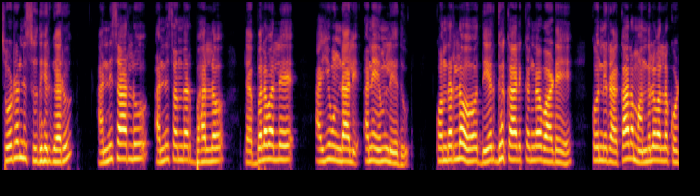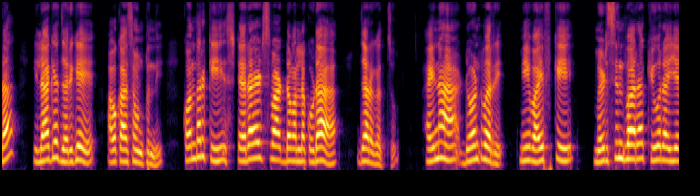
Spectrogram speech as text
చూడండి సుధీర్ గారు. అన్ని సార్లు, అన్ని సందర్భాల్లో దెబ్బల వల్లే అయ్యి ఉండాలి అని ఏం లేదు. కొందరిలో దీర్ఘకాలికంగా వాడే కొన్ని రకాల మందుల వల్ల కూడా ఇలాగే జరిగే అవకాశం ఉంటుంది. కొందరికి స్టెరాయిడ్స్ వాడడం వల్ల కూడా జరగచ్చు అయినా డోంట్ వర్రీ మీ వైఫ్‌కి మెడిసిన్ ద్వారా క్యూర్ అయ్యే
